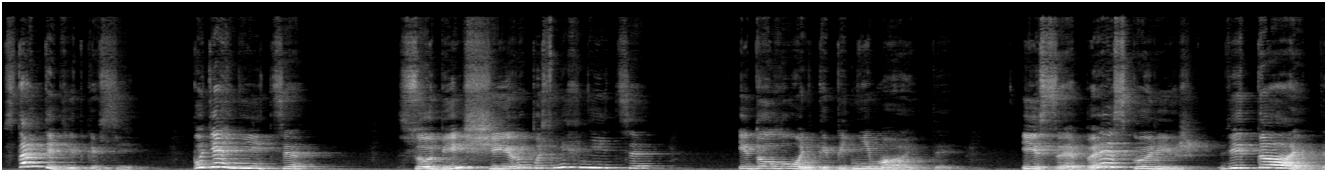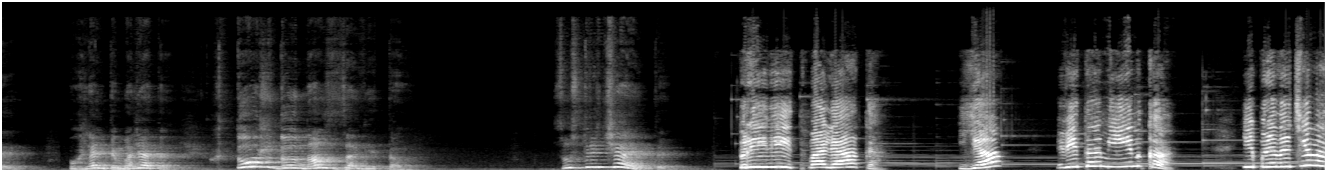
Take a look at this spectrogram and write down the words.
Встаньте, дітки всі, потягніться, собі щиро посміхніться і долоньки піднімайте, і себе скоріш вітайте. Погляньте, малята, хто ж до нас завітав? Зустрічайте! Привіт, малята! Я Вітамінка і прилетіла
